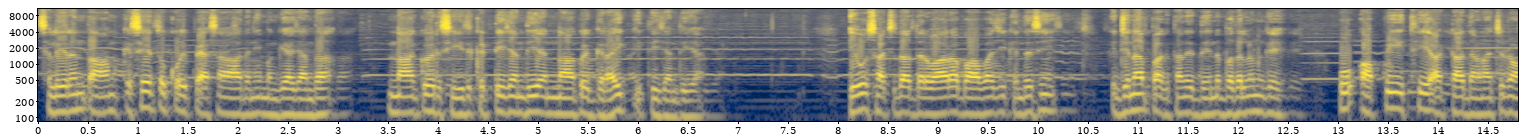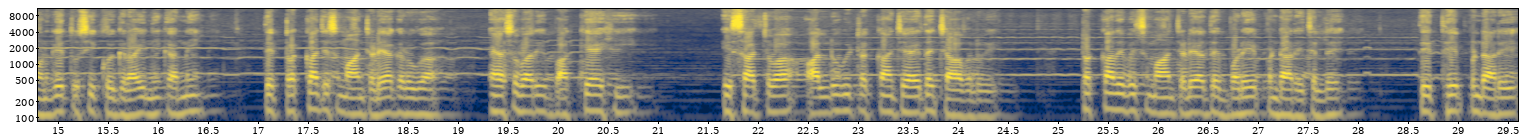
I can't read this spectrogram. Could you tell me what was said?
ਸਲੇਰਨ ਧਾਮ ਕਿਸੇ ਤੋਂ ਕੋਈ ਪੈਸਾ ਆਦ ਨਹੀਂ ਮੰਗਿਆ ਜਾਂਦਾ। ਨਾ ਕੋਈ ਰਸੀਦ ਕੱਟੀ ਜਾਂਦੀ ਹੈ ਨਾ ਕੋਈ ਗ੍ਰਾਹੀ ਕੀਤੀ ਜਾਂਦੀ ਆ। ਇਹੋ ਸੱਚ ਦਾ ਦਰਬਾਰ ਆ, ਬਾਬਾ ਜੀ ਕਹਿੰਦੇ ਸੀ ਕਿ ਜਿਨ੍ਹਾਂ ਭਗਤਾਂ ਦੇ ਦਿਨ ਬਦਲਣਗੇ, ਉਹ ਆਪੇ ਇੱਥੇ ਆਟਾ ਦਾਣਾ ਚੜਾਉਣਗੇ ਤੁਸੀਂ ਕੋਈ ਗ੍ਰਾਹੀ ਨਹੀਂ ਕਰਨੀ ਤੇ ਟਰੱਕਾਂ 'ਚ ਸਮਾਨ ਚੜਿਆ ਕਰੂਗਾ। ਇਸ ਵਾਰੀ ਵਾਕਿਆ ਹੀ ਇਹ ਸੱਚ ਵਾ, ਆਲੂ ਵੀ ਟਰੱਕਾਂ 'ਚ ਆਏ ਤੇ ਚਾਵਲ ਵੀ। ਟਰੱਕਾਂ ਦੇ ਵਿੱਚ ਸਮਾਨ ਚੜਿਆ ਤੇ ਬੜੇ ਭੰਡਾਰੇ ਚੱਲੇ। ਤੇ ਇੱਥੇ ਭੰਡਾਰੇ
